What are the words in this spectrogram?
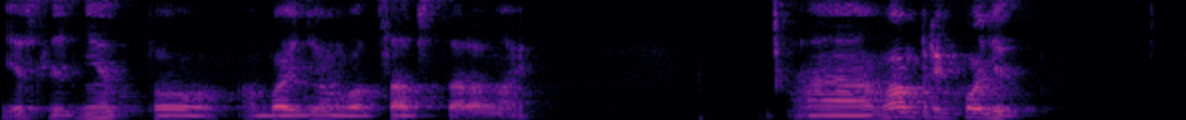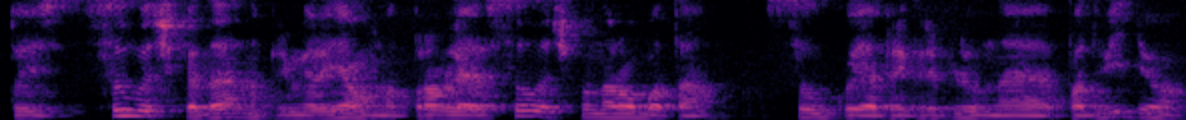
Если нет, то обойдем WhatsApp стороной. А, вам приходит, то есть ссылочка, да, например, я вам отправляю ссылочку на робота, ссылку я прикреплю на, под видео.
